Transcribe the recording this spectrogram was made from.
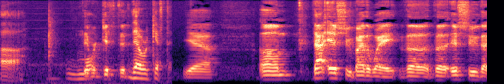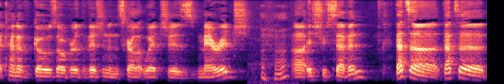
Uh, they were gifted. they were gifted. Yeah. Um, that issue, by the way, the the issue that kind of goes over the Vision and the Scarlet Witch is marriage. Uh, issue seven. That's a that's a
